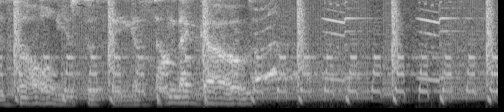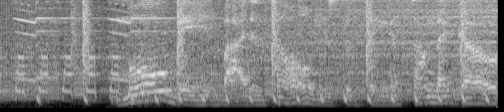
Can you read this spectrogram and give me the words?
and soul used to sing a song that goes Moving, bite and soul used to sing a song that goes.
